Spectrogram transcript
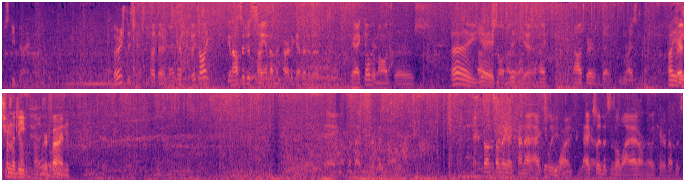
Just keep dying. Where is the chest? Oh, there. Go die. You can also just stand on the car to get rid of it. Yeah, I killed the knowledge bearers. Hey, Oh, yeah, there's just still another one. Lydia. Hi. Knowledge bearers are dead. Rising. Oh yeah, Res from the deep. camp. We're fine. Dang, I got that dripping It's on something I kind of actually want. Actually, this is a lie. I don't really care about this.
